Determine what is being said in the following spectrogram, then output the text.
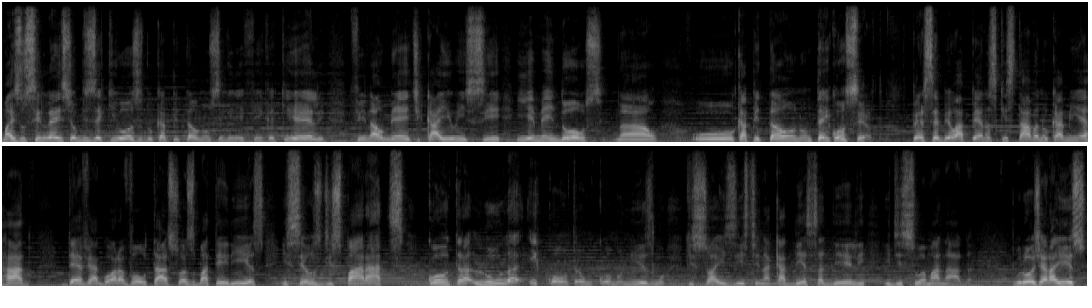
Mas o silêncio obsequioso do capitão não significa que ele finalmente caiu em si e emendou-se. Não, o capitão não tem conserto percebeu apenas que estava no caminho errado. Deve agora voltar suas baterias e seus disparates contra Lula e contra um comunismo que só existe na cabeça dele e de sua manada. Por hoje era isso.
